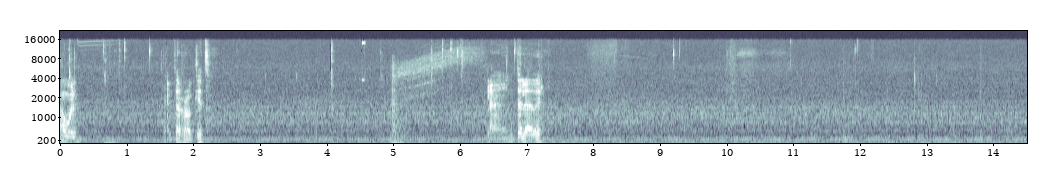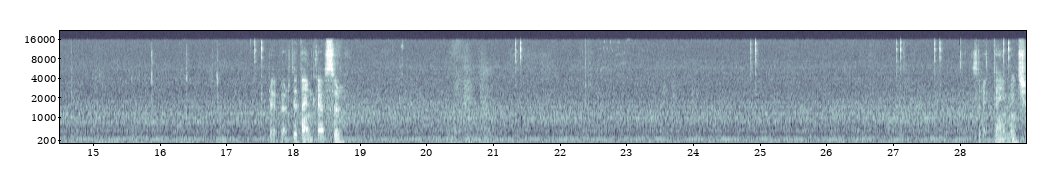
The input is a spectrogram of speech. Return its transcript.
Oh well. Enter rocket. Climb the ladder. Prepare the time capsule. Select the image.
